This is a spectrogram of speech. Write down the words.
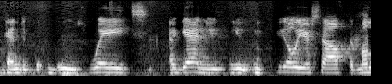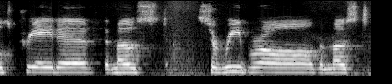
tend to lose weight. Again, you you, you feel yourself the most creative, the most cerebral, the most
